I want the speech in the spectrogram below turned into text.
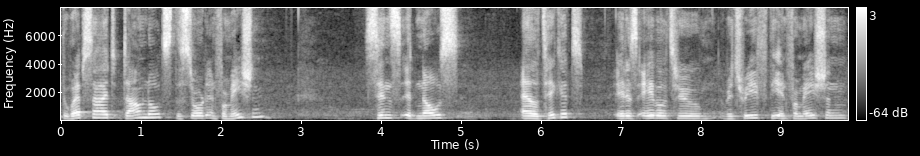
the website downloads the stored information. Since it knows L ticket, it is able to retrieve the information,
